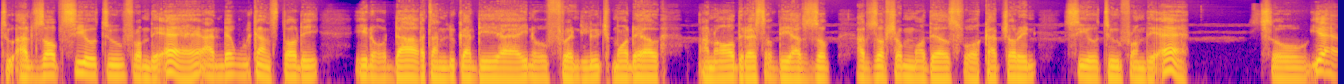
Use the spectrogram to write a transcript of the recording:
to absorb CO2 from the air, and then we can study, you know, that and look at the, uh, you know, friend Freundlich model and all the rest of the absor- absorption models for capturing CO2 from the air. So yeah,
